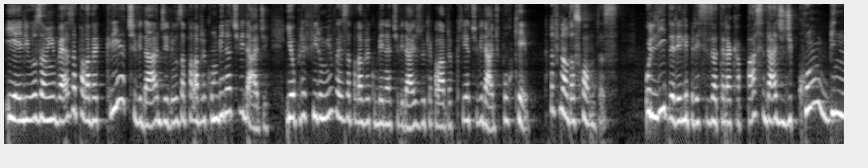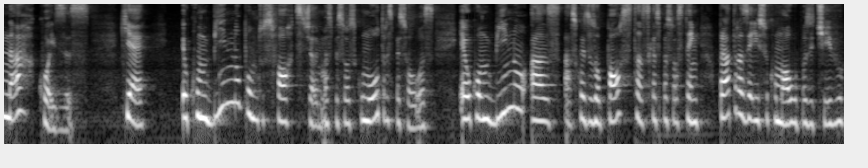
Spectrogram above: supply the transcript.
E ele usa, ao invés da palavra criatividade, ele usa a palavra combinatividade. E eu prefiro mil vezes a palavra combinatividade do que a palavra criatividade. Por quê? No final das contas, o líder ele precisa ter a capacidade de combinar coisas. Que é eu combino pontos fortes de algumas pessoas com outras pessoas. Eu combino as, as coisas opostas que as pessoas têm para trazer isso como algo positivo.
